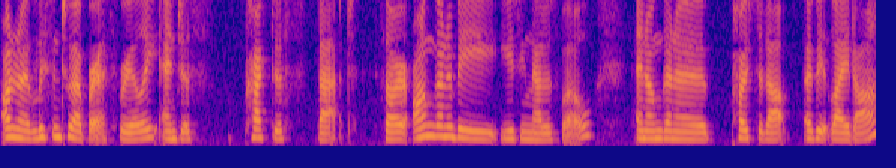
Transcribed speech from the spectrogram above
I don't know, listen to our breath really and just practice that. So I'm going to be using that as well and I'm going to post it up a bit later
